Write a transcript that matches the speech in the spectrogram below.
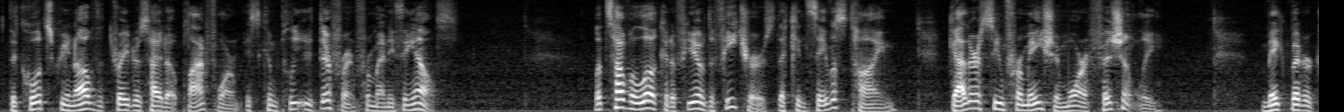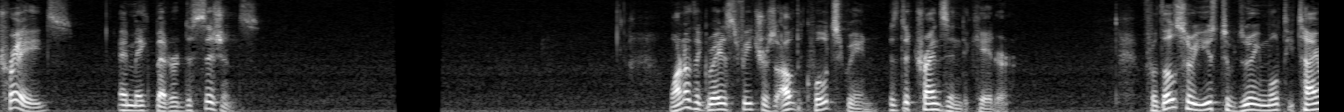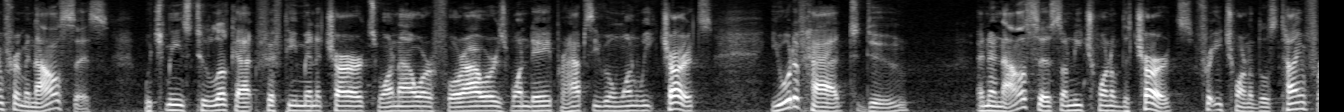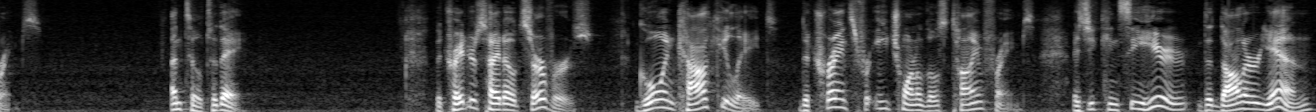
the quote screen of the Traders Hideout platform is completely different from anything else. Let's have a look at a few of the features that can save us time, gather us information more efficiently, make better trades, and make better decisions. One of the greatest features of the quote screen is the trends indicator. For those who are used to doing multi-time frame analysis, which means to look at 15 minute charts, 1 hour, 4 hours, 1 day, perhaps even 1 week charts, you would have had to do an analysis on each one of the charts for each one of those time frames until today. The Traders Hideout servers go and calculate the trends for each one of those time frames. As you can see here, the dollar yen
